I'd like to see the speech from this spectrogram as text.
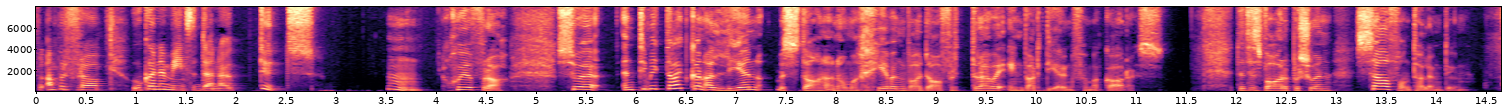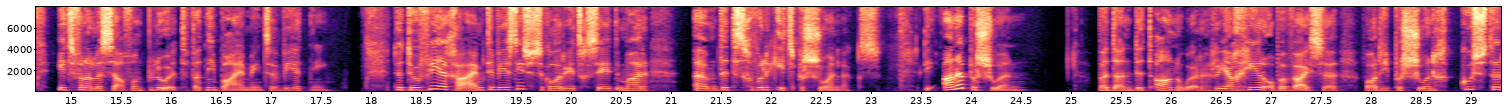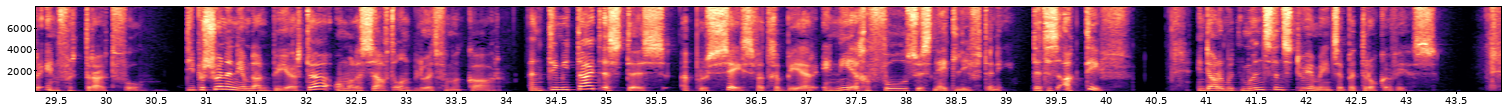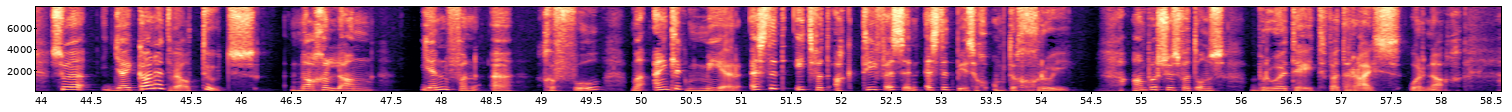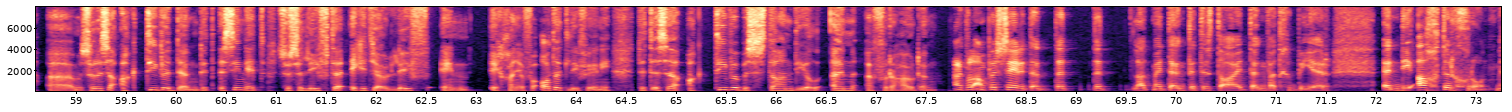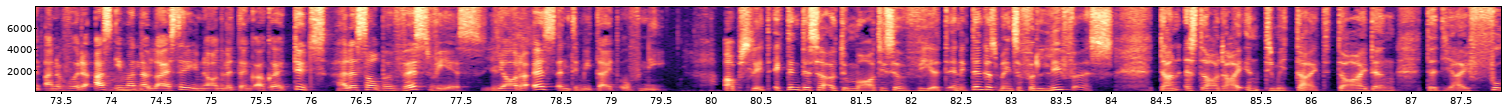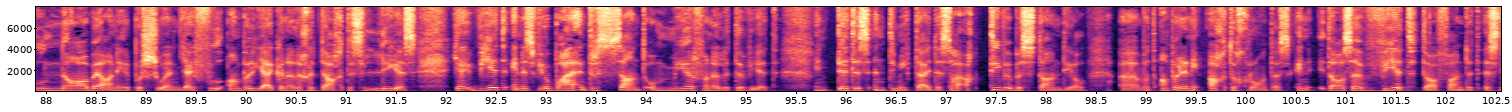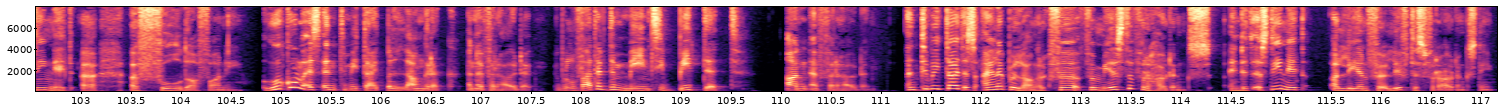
wil amper vra, hoe kan 'n mens dit dan nou toets? Hm, goeie vraag. So, intimiteit kan alleen bestaan in 'n omgewing waar daar vertroue en waardering vir mekaar is. Dit is waar 'n persoon selfonthulling doen iets van hulle self ontbloot wat nie baie mense weet nie. Dit hoef nie 'n geheim te wees nie soos ek al reeds gesê het, maar ehm um, dit is gewoonlik iets persoonliks. Die ander persoon wat dan dit aanhoor, reageer op 'n wyse waar die persoon gekoester en vertroud voel. Die persone neem dan beurte om hulle self te ontbloot vir mekaar. Intimiteit is dus 'n proses wat gebeur en nie 'n gevoel soos net liefde nie. Dit is aktief. En daar moet minstens twee mense betrokke wees. So jy kan dit wel toets na gelang een van 'n gevoel, maar eintlik meer, is dit iets wat aktief is en is dit besig om te groei? amper soos wat ons brood het wat rys oornag. Ehm um, so dis 'n aktiewe ding. Dit is nie net soos 'n liefde, ek het jou lief en ek gaan jou vir altyd lief hê nie. Dit is 'n aktiewe bestanddeel in 'n verhouding. Ek wil amper sê dit dit dit laat my dink dit is daai ding wat gebeur in die agtergrond. Met ander woorde, as hmm. iemand nou luister hierna en hulle dink, "Oké, okay, toets, hulle sal bewus wees yes. ja, daar is intimiteit of nie." Absoluut. Ek dink dis 'n outomatiese weet en ek dink as mense verlief is, dan is daar daai intimiteit, daai ding dat jy voel naby aan hierdie persoon. Jy voel amper jy kan hulle gedagtes lees. Jy weet en dit is vir jou baie interessant om meer van hulle te weet. En dit is intimiteit. Dis daai aktiewe bestanddeel uh, wat amper in die agtergrond is en daar's 'n weet daarvan. Dit is nie net 'n 'n voel daarvan nie. Hoekom is intimiteit belangrik in 'n verhouding? Ek bedoel watter dimensie bied dit aan 'n verhouding? Intimiteit is eintlik belangrik vir vir meeste verhoudings en dit is nie net alleen vir liefdesverhoudings nie.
